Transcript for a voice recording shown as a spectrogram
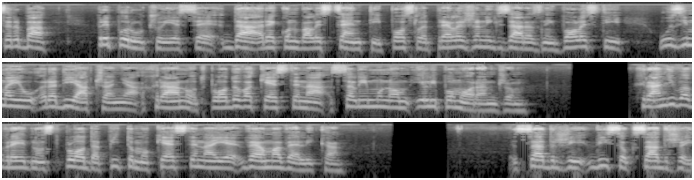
Srba – Preporučuje se da rekonvalescenti posle preležanih zaraznih bolesti uzimaju radi jačanja hranu od plodova kestena sa limunom ili pomoranđom. Hranljiva vrednost ploda pitomo kestena je veoma velika. Sadrži visok sadržaj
